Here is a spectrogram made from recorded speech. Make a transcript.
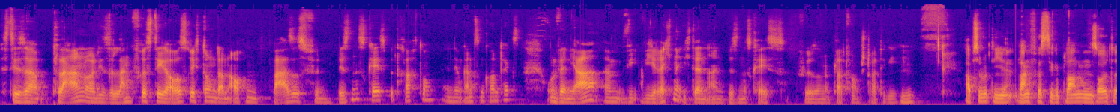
Ist dieser Plan oder diese langfristige Ausrichtung dann auch eine Basis für eine Business Case Betrachtung in dem ganzen Kontext? Und wenn ja, ähm, wie, wie rechne ich denn einen Business Case für so eine Plattformstrategie? Mhm. Absolut, die langfristige Planung sollte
